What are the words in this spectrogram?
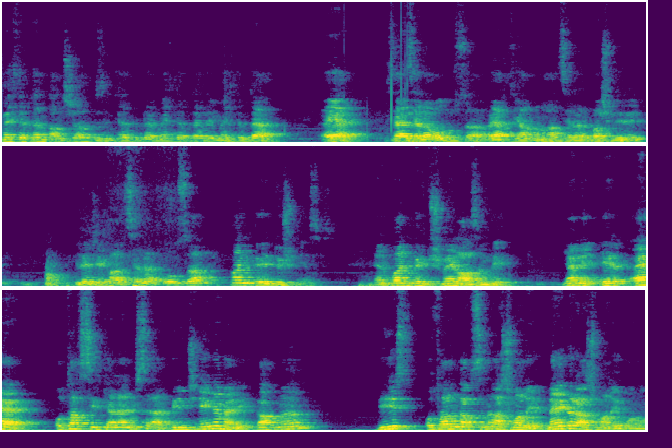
məktəbdən danışaq, bizim tədbirlər məktəbdədir. Məktəbdə əgər zəlzələ olursa və yaxud yanğın hadisələri baş verir, biləcək hadisələr olsa, panikaya düşməyəsiniz. Yəni panikaya düşmək lazım deyil. Yəni eğer, otaq sirkələnirsə, birinci nə etməli? Qapını biz otağın qapısını açmalıyıq. Nəyə görə açmalıyıq onu?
